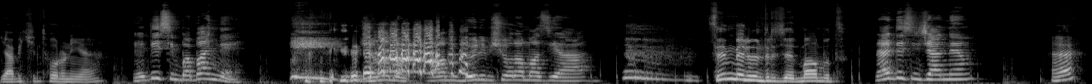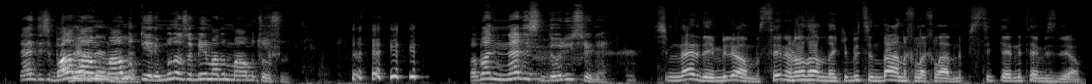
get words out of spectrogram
Ya bir kim torunu ya. Ne desin babaanne? Cana bak abi böyle bir şey olamaz ya. Sen beni öldüreceksin Mahmut. Neredesin canım? He? Neredesin? Bana Nereden Mahmut, Mahmut diyelim. Bundan sonra benim adım Mahmut olsun. Babaanne neredesin? Doğruyu söyle. Şimdi neredeyim biliyor musun? Senin odamdaki bütün dağınıklıklarını, pisliklerini temizliyorum.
